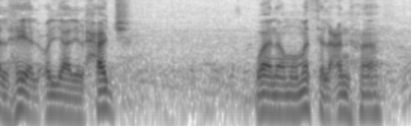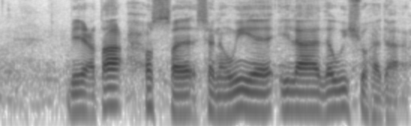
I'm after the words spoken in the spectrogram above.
الهيئة العليا للحج وأنا ممثل عنها بإعطاء حصة سنوية إلى ذوي الشهداء.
